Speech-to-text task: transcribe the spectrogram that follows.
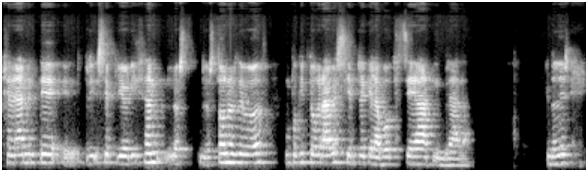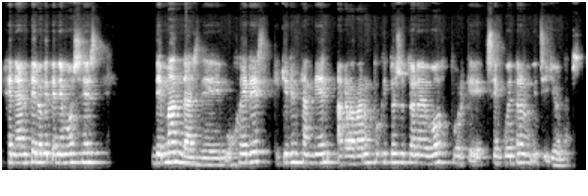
generalmente eh, se priorizan los, tonos de voz un poquito graves siempre que la voz sea timbrada. Entonces, generalmente lo que tenemos es demandas de mujeres que quieren también agravar un poquito su tono de voz porque se encuentran muy chillonas.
